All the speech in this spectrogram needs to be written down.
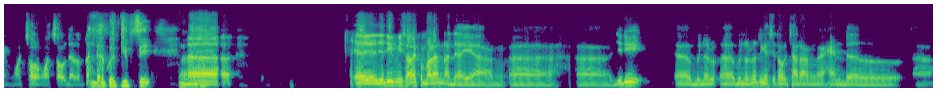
yang ngocol-ngocol dalam tanda kutip sih. Hmm. Uh, ya, ya, jadi misalnya kemarin ada yang uh, uh, jadi uh, bener uh, bener-bener dikasih tahu cara ngehandle uh,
